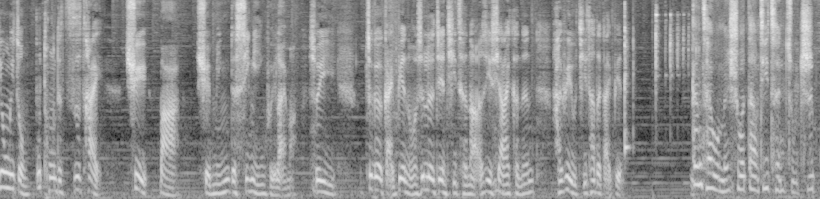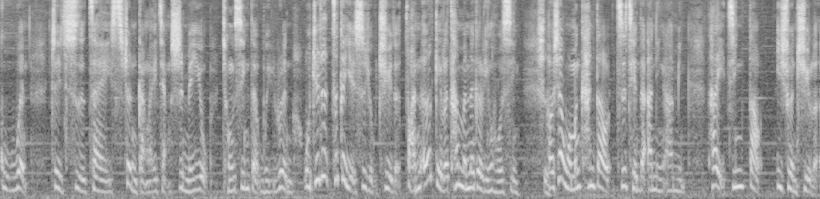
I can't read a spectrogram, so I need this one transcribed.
用一种不同的姿态去把选民的心赢回来嘛。所以这个改变我是乐见其成啊，而且下来可能还会有其他的改变。刚才我们说到基层组织顾问，这次在盛港来讲是没有重新的委任，我觉得这个也是有趣的，反而给了他们那个灵活性。是好像我们看到之前的安宁阿敏，他已经到义顺去了，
